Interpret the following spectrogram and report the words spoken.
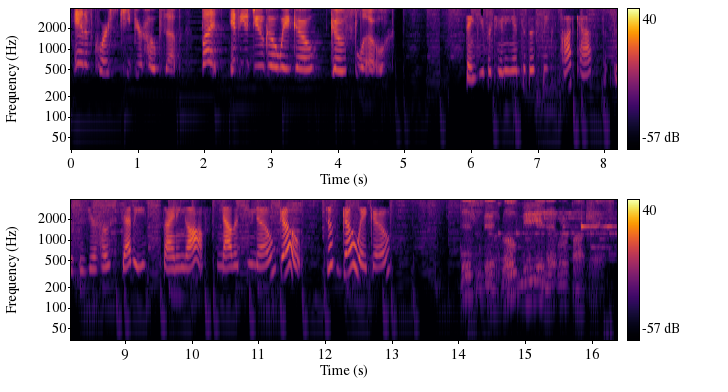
And of course, keep your hopes up. But if you do go Waco, go slow. Thank you for tuning into this week's podcast. This is your host, Debbie, signing off. Now that you know, go. Just go, Waco. This has been a Rogue Media Network podcast.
